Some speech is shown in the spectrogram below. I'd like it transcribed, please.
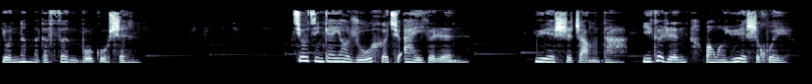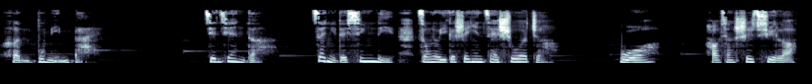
有那么的奋不顾身。究竟该要如何去爱一个人？越是长大。一个人往往越是会很不明白。渐渐的，在你的心里，总有一个声音在说着：“我好像失去了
